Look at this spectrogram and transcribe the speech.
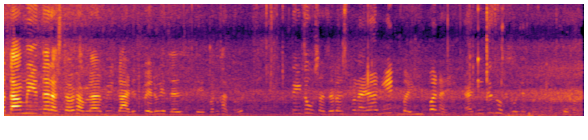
आता आम्ही इथे रस्त्यावर थांबलो आम्ही गाडीत पेरू घेतलेले ते पण खातो. ते इथं उसाचा रस पण आहे आणि एक बैल पण आहे. आणि इथे झोपवले पण आहे. ते.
